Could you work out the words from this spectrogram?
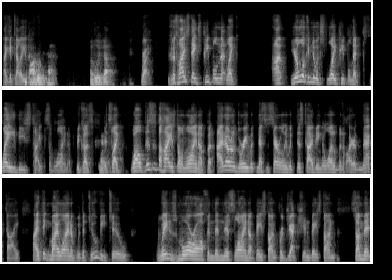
I can tell you I that. believe that. I believe that. Right. Because high stakes people like uh, you're looking to exploit people that play these types of lineups because Right. it's like, well, this is the highest owned lineup, but I don't agree with necessarily with this guy being a little bit higher than that guy. I think my lineup with the 2v2 wins more often than this lineup based on projection, based on some me-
